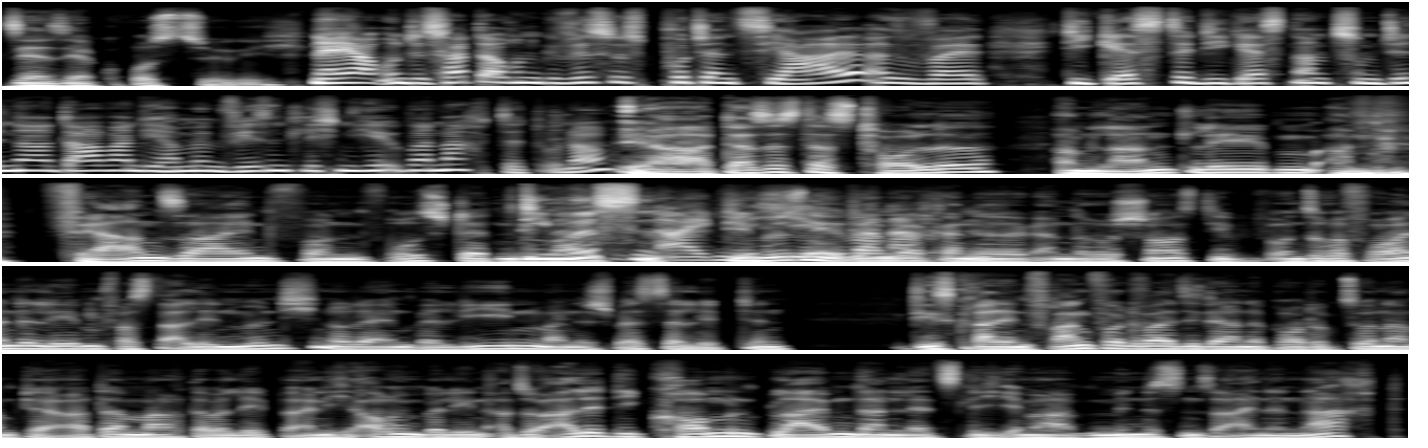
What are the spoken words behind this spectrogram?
sehr, sehr großzügig. Naja, und es hat auch ein gewisses Potenzial, also weil die Gäste, die gestern zum Dinner da waren, die haben im Wesentlichen hier übernachtet, oder? Ja, das ist das Tolle am Landleben, am Fernsein von Großstädten. Die, die meisten, müssen eigentlich die müssen, hier die übernachten. haben gar keine andere Chance. Chance. Die, unsere Freunde leben fast alle in München oder in Berlin. Meine Schwester lebt in, die ist gerade in Frankfurt, weil sie da eine Produktion am Theater macht, aber lebt eigentlich auch in Berlin. Also alle, die kommen, bleiben dann letztlich immer mindestens eine Nacht.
